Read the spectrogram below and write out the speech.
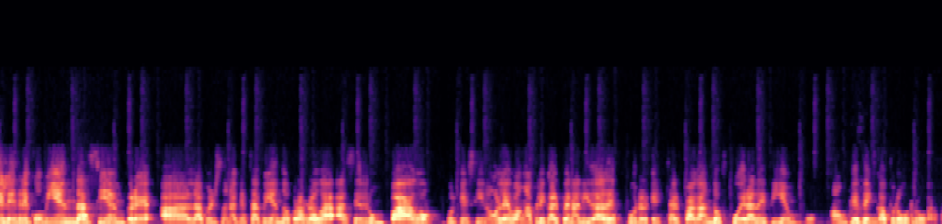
se les recomienda siempre a la persona que está pidiendo prórroga hacer un pago, porque si no le van a aplicar penalidades por estar pagando fuera de tiempo, aunque Ujú. tenga prórroga.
